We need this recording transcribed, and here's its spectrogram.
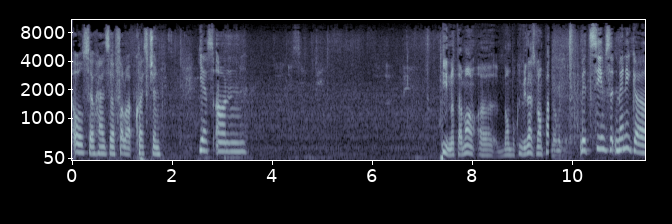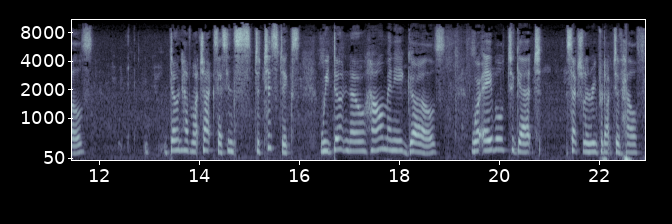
also has a follow-up question. Yes, on notamment euh, dans beaucoup de villages n'ont pas. it seems that many girls don't have much access. In statistics, we don't know how many girls were able to get sexual and reproductive health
